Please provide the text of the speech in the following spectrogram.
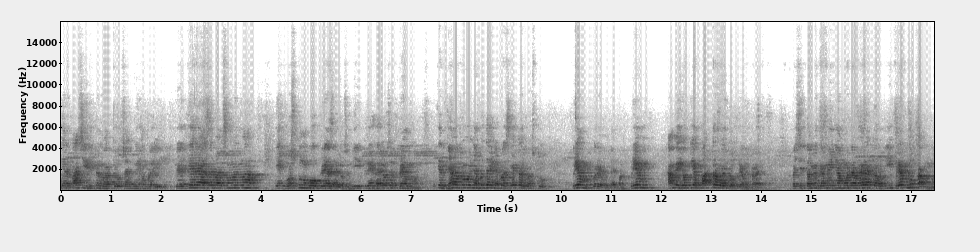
પાછી રિટર્ન વાત કરું સાહેબની સંભળાવી કે અત્યારે આ સાહેબ સમયમાં એક વસ્તુનો બહુ ક્રેઝ આવ્યો છે. એ ક્રેઝ આવ્યો છે પ્રેમનો. અત્યારે જ્યાં જોવો ત્યાં બધાને બસ એક જ વસ્તુ, પ્રેમ કરે બધા પણ પ્રેમ સામે યોગ્ય પાત્ર હોય તો પ્રેમ કરાય. પછી તમે ગમે ત્યાં મોટા મેળા કરો તો એ પ્રેમ શું કામનો?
